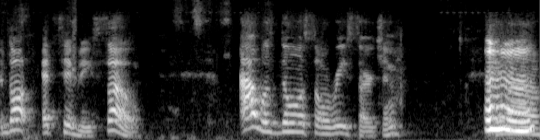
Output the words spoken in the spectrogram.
adult activities. So I was doing some researching. Mhm. Uh,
